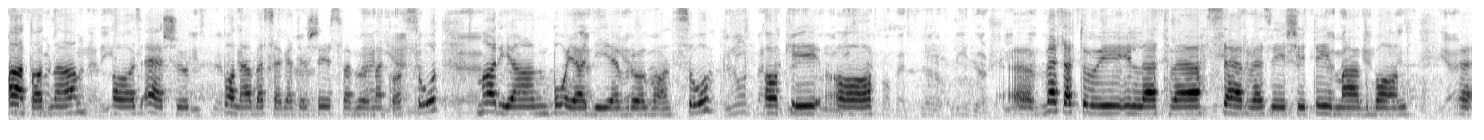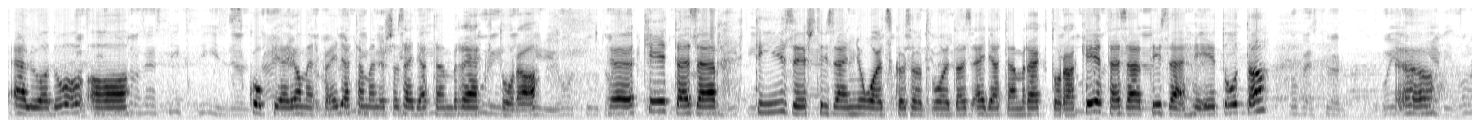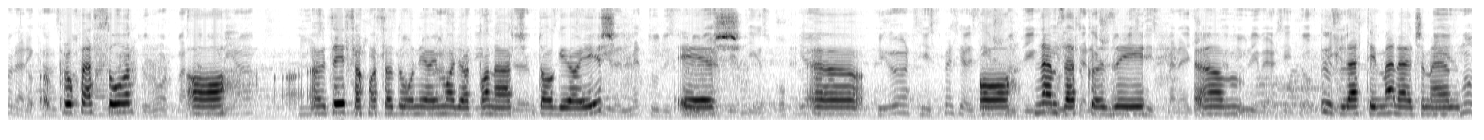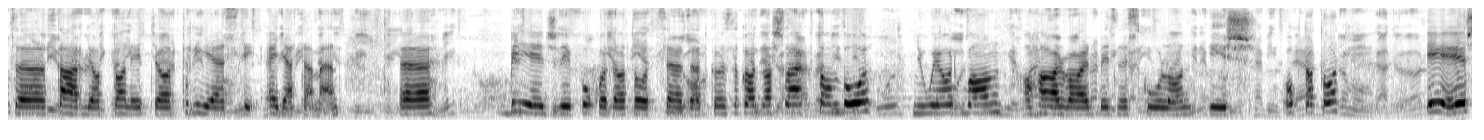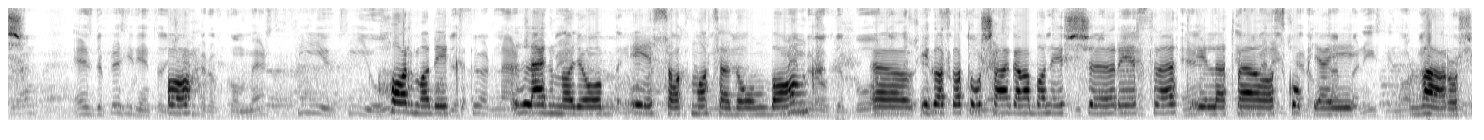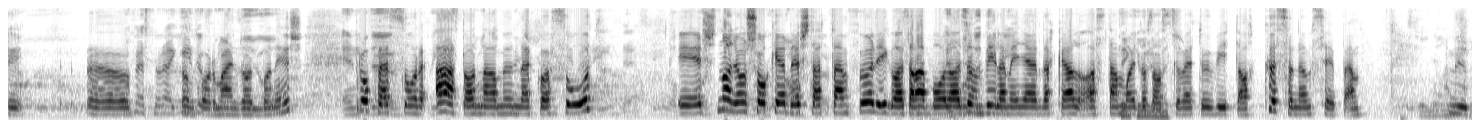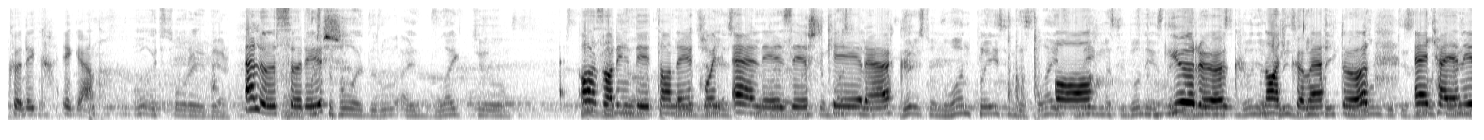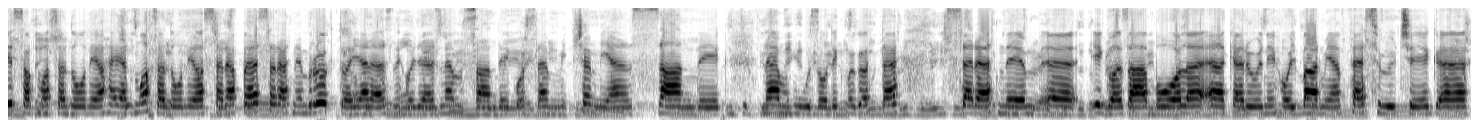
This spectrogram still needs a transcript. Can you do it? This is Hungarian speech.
átadnám az első panelbeszélgetés résztvevőnek a szót. Marian Bojagyévről van szó, aki a vezetői, illetve szervezési témákban előadó a Skopjai Amerikai Egyetemen és az egyetem rektora. 2010 és 18 között volt az egyetem rektora. 2017 óta professzor a az Észak-Macedóniai Magyar Tanács tagja is, és a nemzetközi üzleti menedzsment tárgyat tanítja a Triesti Egyetemen. PhD fokozatot szerzett közgazdaságtanból, New Yorkban, a Harvard Business School-on is oktatott, és a harmadik legnagyobb Észak-Macedón bank igazgatóságában is részt vett, illetve a Skopjai városi önkormányzatban is. Professzor, átadnám önnek a szót, és nagyon sok kérdést tettem föl, igazából az ön vélemény érdekel, aztán majd az azt követő vita. Köszönöm szépen. Működik, igen. Először is azzal indítanék, hogy elnézést kérek a görög nagykövettől. Egy helyen Észak-Macedónia helyett Macedónia szerepel. Szeretném rögtön jelezni, hogy ez nem szándékos, semmi, semmilyen szándék nem húzódik mögötte. Szeretném e, igazából elkerülni, hogy bármilyen feszültség e,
